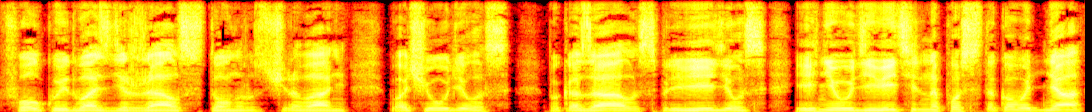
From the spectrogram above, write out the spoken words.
Фолку едва сдержал стон разочарования. Почудилось, показалось, привиделось, и неудивительно после такого дня,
